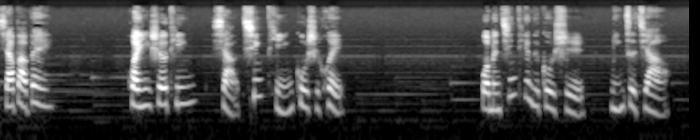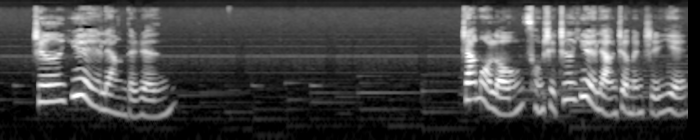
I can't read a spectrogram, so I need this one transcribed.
小宝贝，欢迎收听小蜻蜓故事会。我们今天的故事名字叫《遮月亮的人》。扎莫龙从事遮月亮这门职业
